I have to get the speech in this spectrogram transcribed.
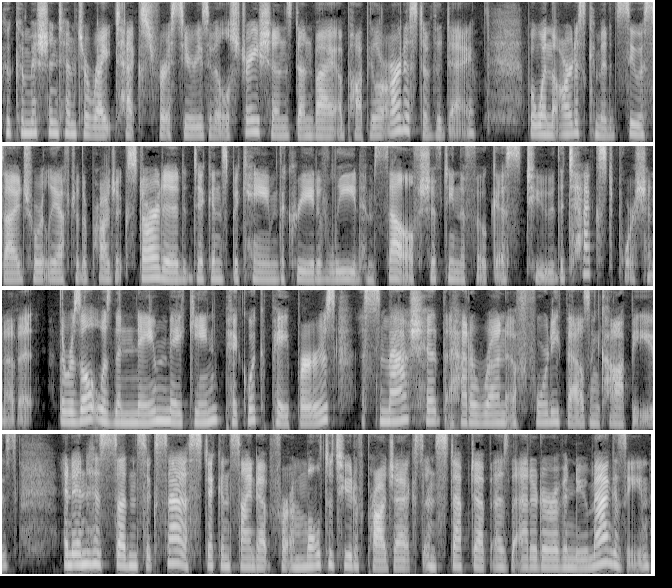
who commissioned him to write text for a series of illustrations done by a popular artist of the day. But when the artist committed suicide, shortly after the project started, Dickens became the creative lead himself, shifting the focus to the text portion of it. The result was the name making Pickwick Papers, a smash hit that had a run of 40,000 copies. And in his sudden success, Dickens signed up for a multitude of projects and stepped up as the editor of a new magazine.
